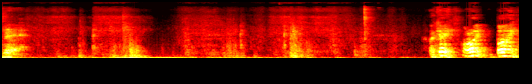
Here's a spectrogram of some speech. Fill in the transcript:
there. Okay, all right, bye.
